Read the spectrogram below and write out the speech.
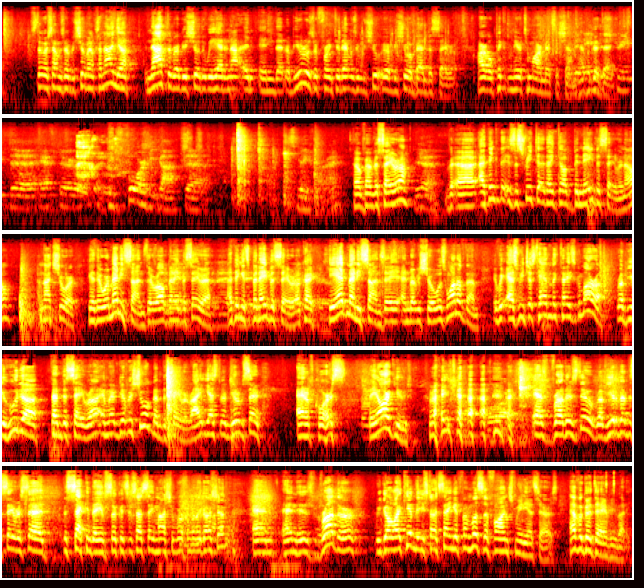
Still is Rabbi Yeshua ben Chananya, not the Rabbi Yeshua that we had in, our, in, in that Rabbi Yehuda was referring to. That was Rabbi Yeshua, Rabbi Yeshua ben Beseira. All right, we'll pick it from here tomorrow, Mirz Hashem. Have a good day. Street uh, after, before he got uh, Smicha, right? Oh, ben Beseira? Yeah. Uh, I think is the street that they go Bnei Beseira, no? I'm not sure. Yeah, there were many sons. They were all Beseira. Bnei, I think it's Beseira. Beseira. Okay. He had many sons, eh, and Rabbi Shua was one of them. As we just had in the today's Gemara, Rabbi Yehuda ben Beseira and Rabbi Yeshua ben Beseira, right? Yes, Rabbi Yehuda Beseira. And of course, they argued, right? As brothers do. Rabbi Yehuda ben Beseira said the second day of Sukkot, you start saying Masha Baruch Hu Hashem, and and his brother we go like him, then you start saying it from Musaf on Shmini Atzeres. Have a good day, everybody.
